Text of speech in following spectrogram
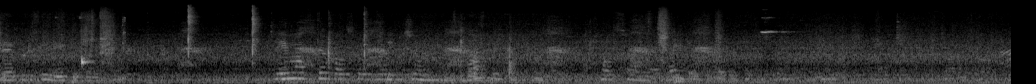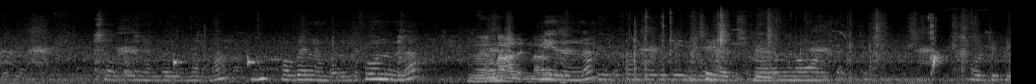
రేపటికి eighty name of the house mobile number ఉందమ్మా మొబైల్ నెంబర్ ఉంది ఫోన్ ఉందా మీదుందా చేయొచ్చు మేడం నో అంటే ఓటీపీ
